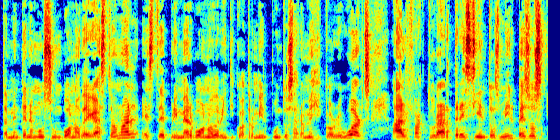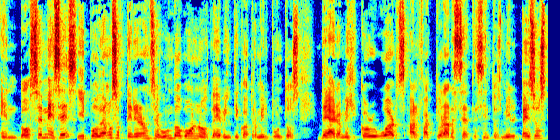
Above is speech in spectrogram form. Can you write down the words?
También tenemos un bono de gasto anual, este primer bono de 24 mil puntos Aeroméxico Rewards al facturar 300 mil pesos en 12 meses y podemos obtener un segundo bono de 24 mil puntos de Aeroméxico Rewards al facturar 700 mil pesos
